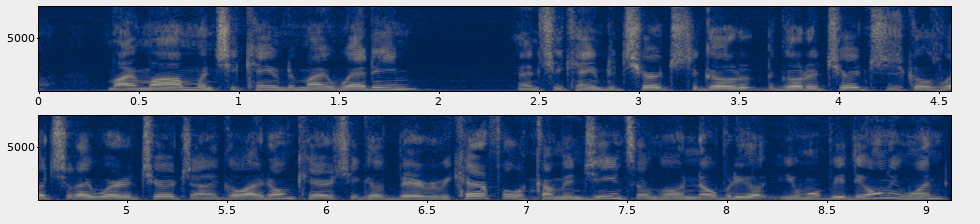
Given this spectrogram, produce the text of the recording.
know, my mom, when she came to my wedding, and she came to church to go to, to, go to church. She goes, "What should I wear to church?" And I go, "I don't care." She goes, "Better be careful. Come in jeans." I'm going, "Nobody, you won't be the only one."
